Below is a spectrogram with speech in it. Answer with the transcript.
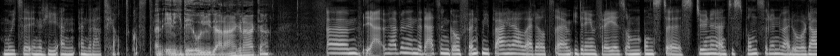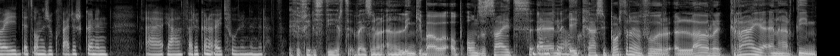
moeite, energie en inderdaad geld kosten. En enig idee hoe jullie daar aan geraken? Um, ja, we hebben inderdaad een GoFundMe-pagina waar dat, um, iedereen vrij is om ons te steunen en te sponsoren, waardoor dat wij dit onderzoek verder kunnen, uh, ja, verder kunnen uitvoeren, inderdaad. Gefeliciteerd. Wij zullen een linkje bouwen op onze site. Dankjewel. En ik ga supporteren voor Laure Kraaien en haar team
